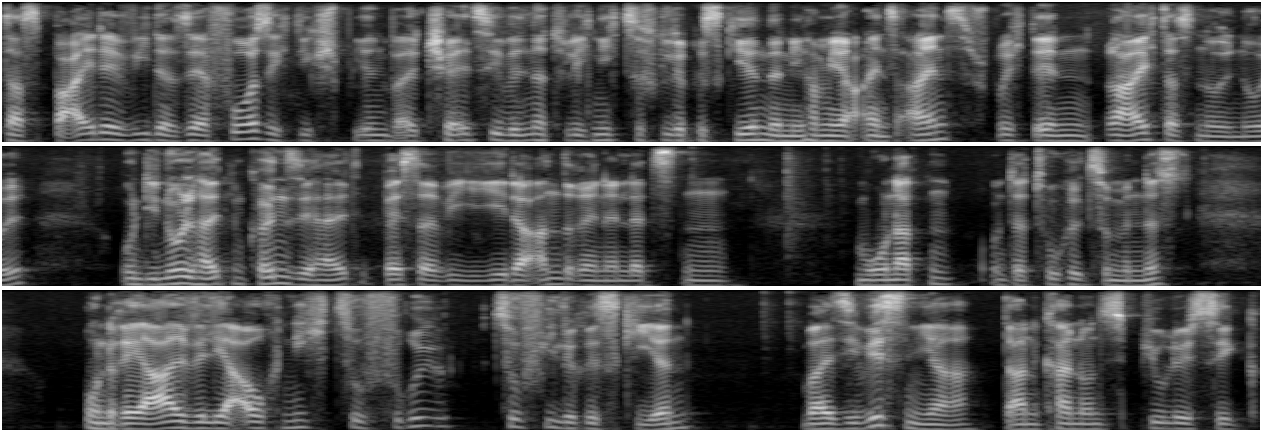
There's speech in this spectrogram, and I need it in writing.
dass beide wieder sehr vorsichtig spielen, weil Chelsea will natürlich nicht zu viel riskieren, denn die haben ja 1-1, sprich denen reicht das 0-0. Und die Null halten können sie halt besser wie jeder andere in den letzten Monaten, unter Tuchel zumindest. Und Real will ja auch nicht zu früh zu viel riskieren, weil sie wissen ja, dann kann uns Pulisic,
